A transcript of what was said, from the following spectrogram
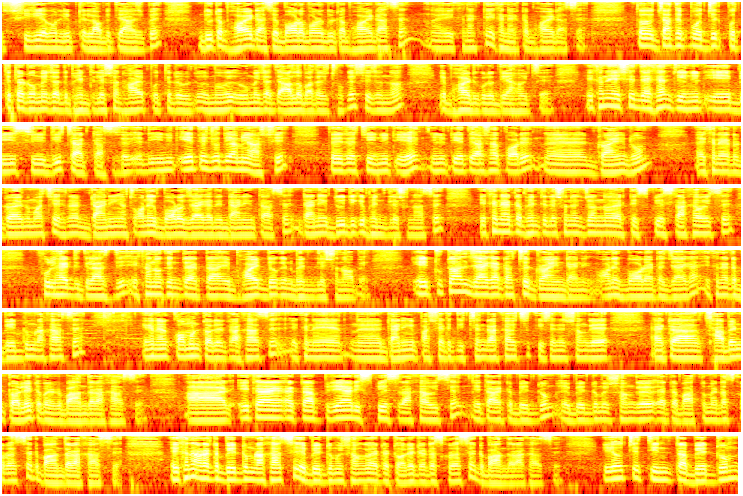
সিঁড়ি এবং লিফটের লবিতে আসবে। দুটো ভয়েড আছে, বড় বড় দুটো ভয়েড আছে এখানে একটা এখানে একটা ভয়েড আছে। তো যাতে প্রত্যেকটা রুমে যাতে ভেন্টিলেশন হয়, প্রত্যেকটা রুমে- যাতে আলো বাতাস ঢোকে, সেজন্য এই ভয়েডগুলো দেওয়া হয়েছে। এখানে এসে দেখেন যে unit A B C D চারটে আছে। ইউনিট এতে যদি আমি আসি, তো এটা হচ্ছে ইউনিট এ ইউনিট এতে আসার পরে ড্রয়িং রুম এখানে একটা ড্রয়িং রুম আছে, এখানে ডাইনিং আছে, অনেক বড় জায়গা নিয়ে ডাইনিংটা আছে। ডাইনিং দুই দিকে ভেন্টিলেশন আছে। এখানে একটা ভেন্টিলেশনের জন্য একটা স্পেস রাখা হয়েছে ফুল হাইট গ্লাস দিয়ে। এখানেও কিন্তু একটা এই ভয়েড দিয়েও কিন্তু ভেন্টিলেশন হবে। এই টোটাল জায়গাটা হচ্ছে ড্রয়িং ডাইনিং অনেক বড় একটা জায়গা। এখানে একটা বেডরুম রাখা আছে। এখানে কমন টয়লেট রাখা আছে। এখানে ডাইনিংয়ের পাশে একটা কিচেন রাখা হয়েছে। কিচেনের সঙ্গে একটা ছাবেন টয়লেট এবং একটা বারান্দা রাখা আছে। আর এটা একটা প্রেয়ার স্পেস রাখা হয়েছে। এটা আর একটা বেডরুম এই বেডরুমের সঙ্গে একটা বাথরুম অ্যাটাচ করা হয়েছে, একটা বারান্দা রাখা আছে। এখানে আর একটা বেডরুম রাখা আছে। এই বেডরুমের সঙ্গে একটা টয়লেট অ্যাটাচ করা আছে, একটা বারান্দা রাখা আছে। এই হচ্ছে তিনটা বেডরুম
